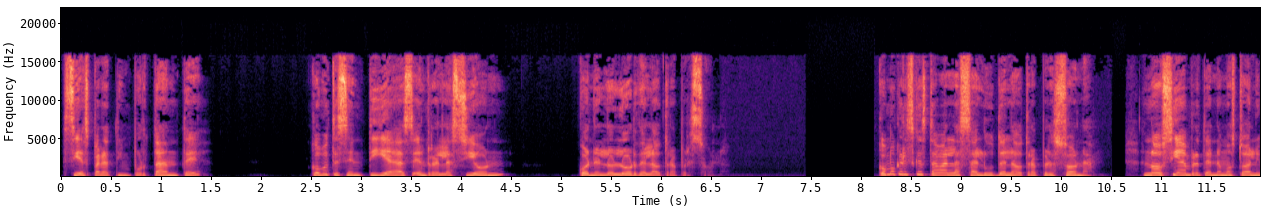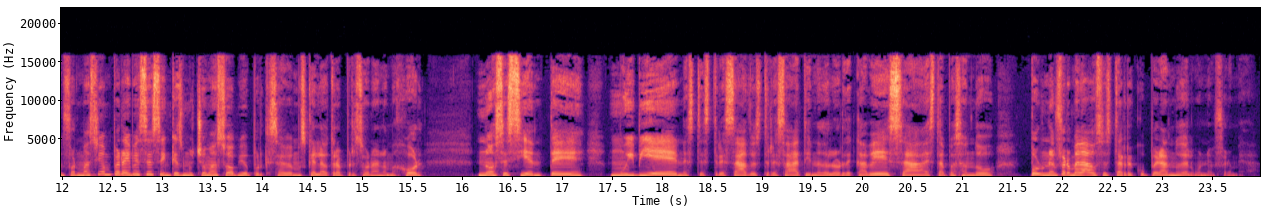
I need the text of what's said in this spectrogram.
si es para ti importante. ¿Cómo te sentías en relación con el olor de la otra persona? ¿Cómo crees que estaba la salud de la otra persona? No siempre tenemos toda la información, pero hay veces en que es mucho más obvio porque sabemos que la otra persona a lo mejor no se siente muy bien, está estresado, estresada, tiene dolor de cabeza, está pasando por una enfermedad o se está recuperando de alguna enfermedad.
